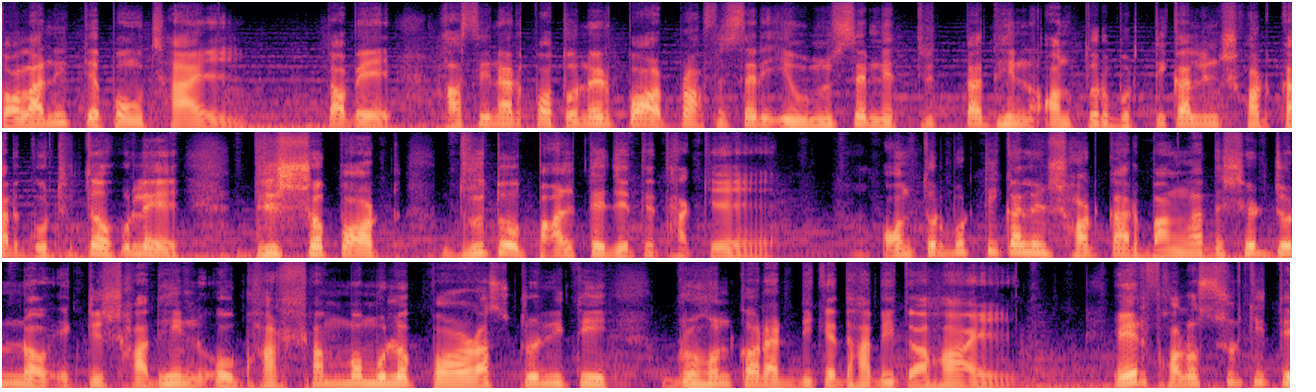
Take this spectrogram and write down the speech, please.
তলানিতে পৌঁছায়। তবে হাসিনার পতনের পর প্রফেসর ইউনুসের নেতৃত্বাধীন অন্তর্বর্তীকালীন সরকার গঠিত হলে দৃশ্যপট দ্রুত পাল্টে যেতে থাকে। অন্তর্বর্তীকালীন সরকার বাংলাদেশের জন্য একটি স্বাধীন ও ভারসাম্যমূলক পররাষ্ট্রনীতি গ্রহণ করার দিকে ধাবিত হয়। এর ফলশ্রুতিতে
